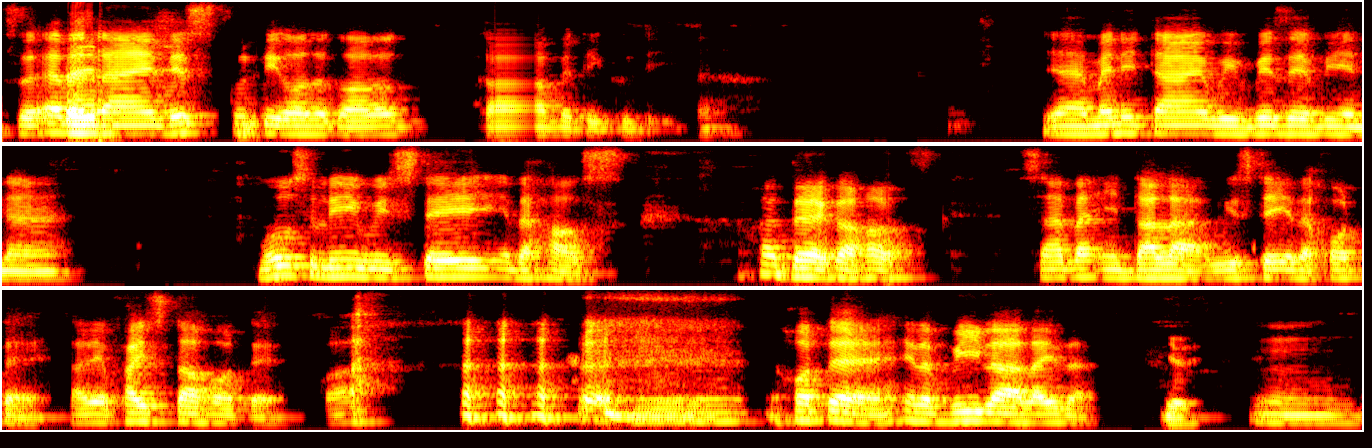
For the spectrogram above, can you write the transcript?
So at the time, this could be also called Kavati kuti. Yeah, many times we visit Vienna. Mostly we stay in the house, the house. Sometimes in Dala, we stay in the hotel, like a five-star hotel. hotel in a villa like that. Yeah. Mm.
